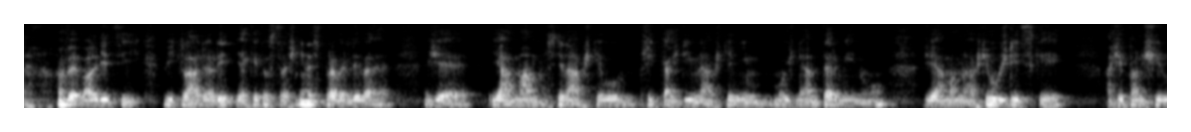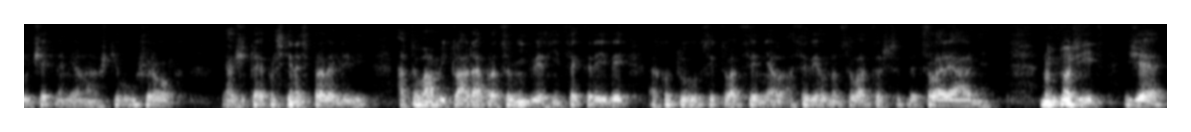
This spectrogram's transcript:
ve Valdicích vykládali, jak je to strašně nespravedlivé, že já mám prostě návštěvu při každém návštěvním možném termínu, že já mám návštěvu vždycky a že pan Širuček neměl návštěvu už rok, takže to je prostě nespravedlivý. A to vám vykládá pracovník věznice, který by jako tu situaci měl asi vyhodnocovat docela reálně. Nutno říct, že e,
